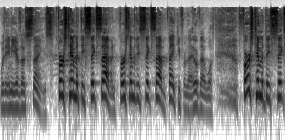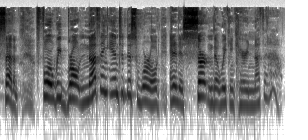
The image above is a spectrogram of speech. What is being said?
with any of those things. 1 Timothy 6 7. 1 Timothy 6 7. Thank you for that, whoever that was. 1 Timothy 6 7. For we brought nothing into this world, and it is certain that we can carry nothing out.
